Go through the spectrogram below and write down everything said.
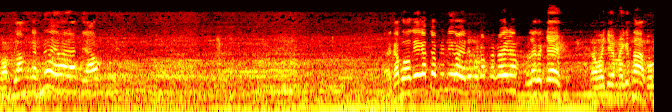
ปรับลำกันเหนื่อยมาแล้วเดี๋ยวนะครับโอเคครับจบคลิปนี้ก็อย่าลืมกดซับสไครต์นะกดไลค์กดแชร์เราไว้เจอกันใหม่คลิปหน้าผม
